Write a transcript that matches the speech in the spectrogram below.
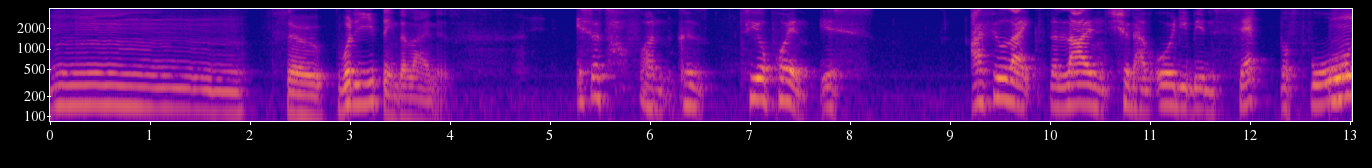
Mm. So what do you think the line is? It's a tough one because, to your point, it's. I feel like the line should have already been set before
